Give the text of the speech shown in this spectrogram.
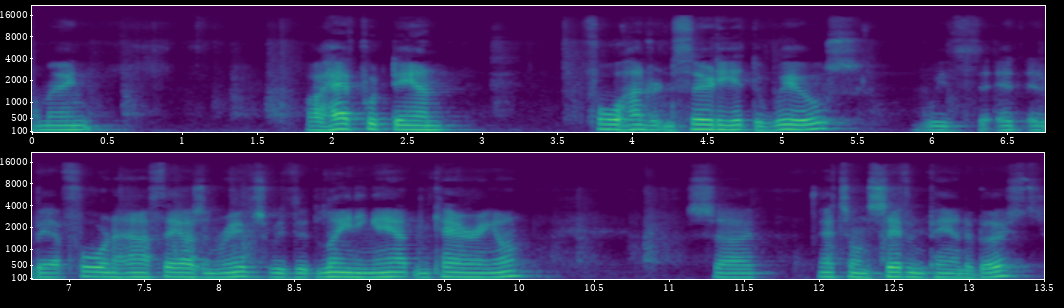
I mean, I have put down 430 at the wheels with at, at about four and a half thousand revs with it leaning out and carrying on. So that's on seven pounder boosts.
